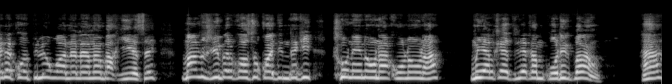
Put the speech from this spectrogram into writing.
এটা কতুলে ওয়ান আরে লাও বাকি আছে। মানুষ নিবার কসো কয়দিন দেখি শুনে নো কোনো না। মুই আলকে এতলে কাম করি পাও। হ্যাঁ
